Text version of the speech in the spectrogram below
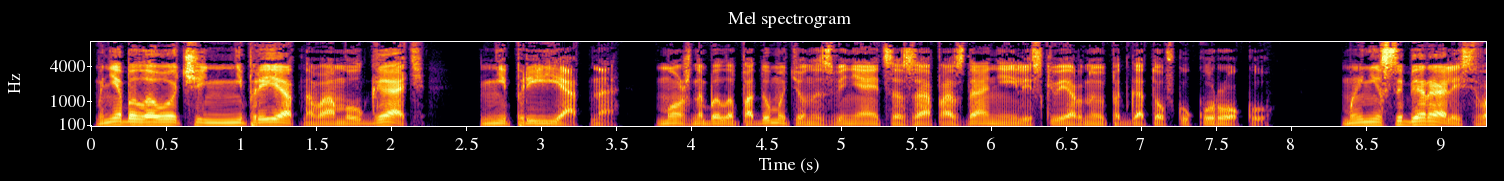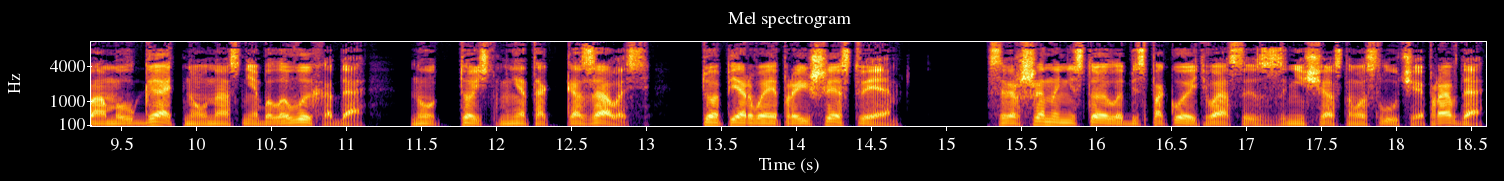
«Мне было очень неприятно вам лгать. Неприятно». Можно было подумать, он извиняется за опоздание или скверную подготовку к уроку. «Мы не собирались вам лгать, но у нас не было выхода. Ну, то есть мне так казалось. То первое происшествие Совершенно не стоило беспокоить вас из-за несчастного случая, правда?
